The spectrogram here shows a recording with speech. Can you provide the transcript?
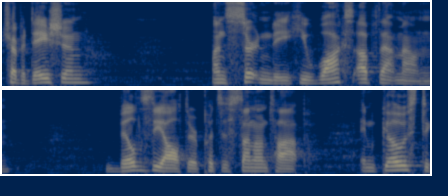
trepidation, uncertainty, he walks up that mountain, builds the altar, puts his son on top, and goes to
